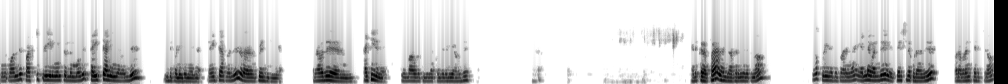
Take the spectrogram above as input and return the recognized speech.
உங்களுக்கு வந்து ஃபஸ்ட்டு பிழிகிறீங்கன்னு சொல்லும்போது டைட்டாக நீங்கள் வந்து இது பண்ணிவிடுங்க இதை. டைட்டாக வந்து பிழிஞ்சிக்கிங்க அதாவது கட்டிடுங்க. மாவு பார்த்தீங்கன்னா கொஞ்சம் வெளியாகுது எடுக்கிறப்ப அதை ஜாக்கிரதையாக எடுக்கணும். ஸோ புரியுறது பாருங்கள் எண்ணெய் வந்து தெரிச்சிடக்கூடாது. படபடன்னு தெரிச்சிடும்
